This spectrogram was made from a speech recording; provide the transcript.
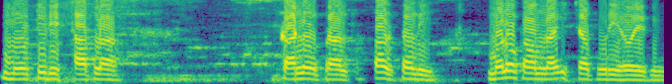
ਮੂਰਤੀ ਦੀ ਸਥਾਪਨਾ ਕਰਨ ਉਪਰੰਤ ਭਗਤਾਂ ਦੀ ਮਨੋਕਾਮਨਾ ਇੱਛਾ ਪੂਰੀ ਹੋਏਗੀ।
